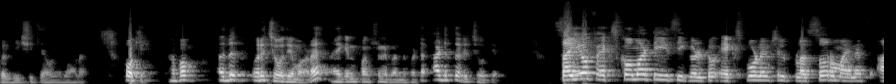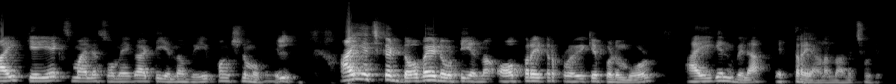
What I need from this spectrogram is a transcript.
പ്രതീക്ഷിക്കാവുന്നതാണ്. ഓക്കെ അപ്പം അത് ഒരു ചോദ്യമാണ്. ഐഗൻ ഫംഗ്ഷനുമായി ബന്ധപ്പെട്ട് അടുത്തൊരു ചോദ്യം. Psi of x comma t is equal to exponential plus or minus i k x minus omega t എന്ന വേവ് ഫംഗ്ഷന് മുകളിൽ i h cut doe by doe എന്ന ഓപ്പറേറ്റർ പ്രയോഗിക്കപ്പെടുമ്പോൾ ഐഗൻ വില എത്രയാണെന്നാണ് ചോദ്യം.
